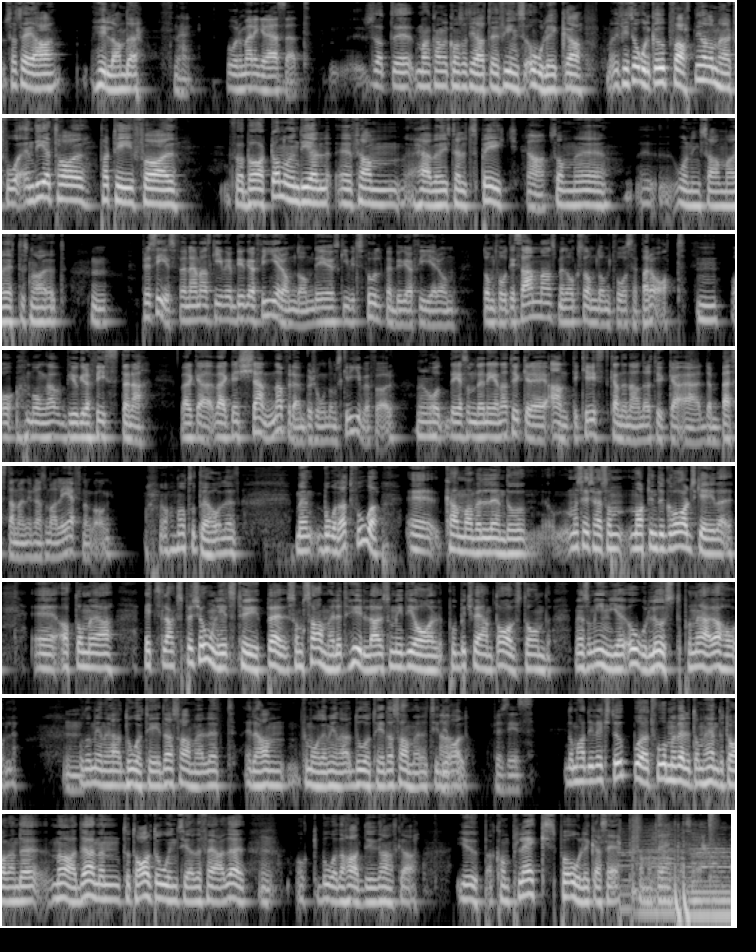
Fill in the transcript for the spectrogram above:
så att säga, hyllande. Nej. Ormar i gräset. Så att eh, man kan väl konstatera att det finns olika, det finns olika uppfattningar av de här två. En del tar parti för, för Burton och en del eh, framhäver istället Speak Ja, som eh, ordningsamma rättesnöret. precis. För när man skriver biografier om dem, det är ju skrivits fullt med biografier om de två tillsammans, men också om de två separat. Och många av biografisterna verkar verkligen känna för den person de skriver för. Och det som den ena tycker är antikrist kan den andra tycka är den bästa människan som har levt någon gång. Ja, något åt det hållet. Men båda två eh, kan man väl ändå, om man säger så här som Martin de Graad skriver, eh, att de är ett slags personlighetstyper som samhället hyllar som ideal på bekvämt avstånd, men som inger olust på nära håll. Och då menar jag dåtida samhället, eller han förmodligen menar dåtida samhällets ideal. Precis. De hade ju växt upp båda två med väldigt omhändertagande mödrar men totalt ointresserade fäder. Och båda hade ju ganska djupa komplex på olika sätt kan man tänka sig.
